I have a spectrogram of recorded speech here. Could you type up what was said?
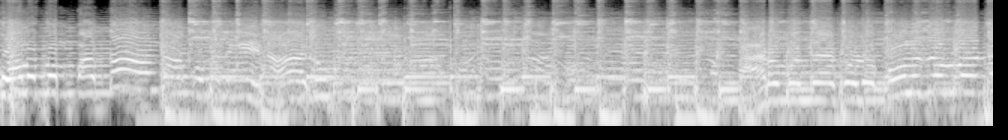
కోల సంపద నాకు కలిగినాడు ఆరు కొడుకులు సంపద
